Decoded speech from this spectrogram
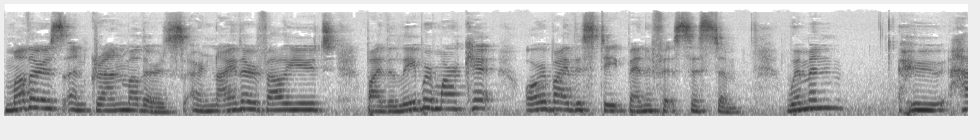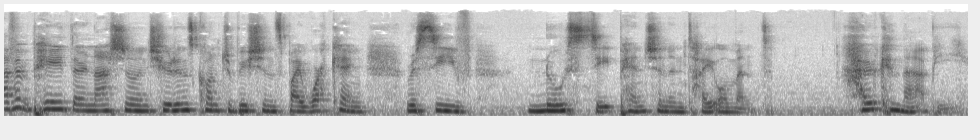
Mothers and grandmothers are neither valued by the labour market or by the state benefit system. Women who haven't paid their national insurance contributions by working receive no state pension entitlement. How can that be?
